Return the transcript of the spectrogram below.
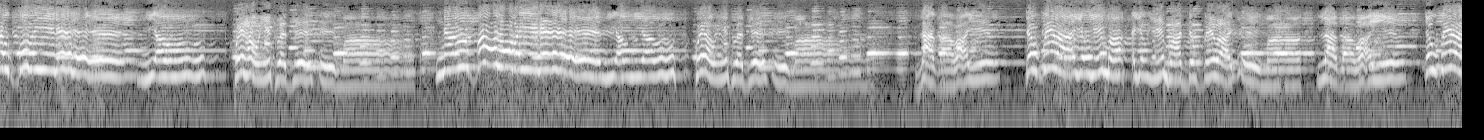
ောက်ပေါ်ရင်လေမြောင်ခွေးဟောင်ရင်ထွက်ပြေးမှာနောက်ပေါ်လို့ရင်လေမြောင်မြောင်ခွေးဟောင်ရင်ထွက်ပြေးမှာလာတာပါရင် ဒုတ်ပေးပါအယုံရင်းမှာအယုံရင်းမှာဒုတ်ပေးပါရှိမှာလာတာပါရင်ဒုတ်ပေးပါ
